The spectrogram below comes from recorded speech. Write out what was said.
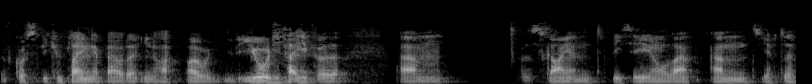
of course, if you're complaining about it, you know, I, I would, you already pay for um, Sky and BT and all that, and you have to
